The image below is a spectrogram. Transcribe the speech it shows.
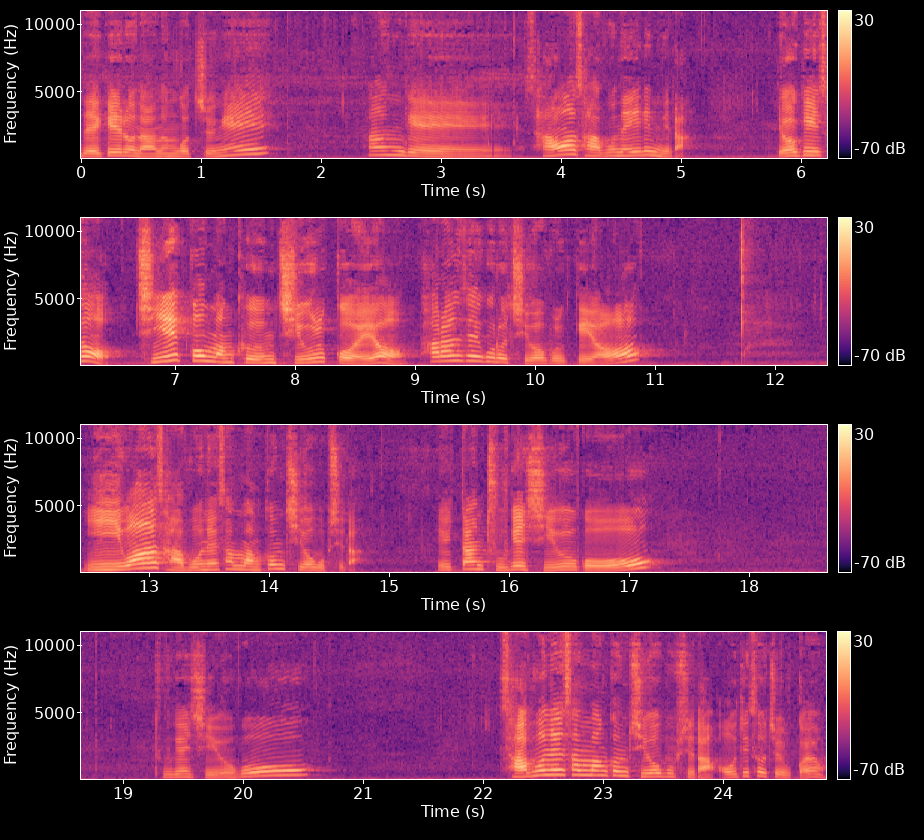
4개로 나눈 것 중에 한 개. 4와 4분의 1입니다. 여기서 지혜 것만큼 지울 거예요. 파란색으로 지워 볼게요. 2와 4분의 3만큼 지워 봅시다. 일단 두 개 지우고 두 개 지우고 4분의 3만큼 지워 봅시다. 어디서 지울까요?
